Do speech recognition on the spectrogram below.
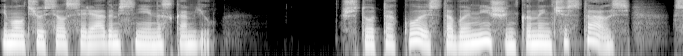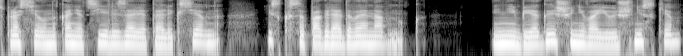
и молча уселся рядом с ней на скамью. «Что такое с тобой, Мишенька, нынче сталось?» — спросила, наконец, Елизавета Алексеевна, искоса поглядывая на внука. «И не бегаешь, и не воюешь ни с кем.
